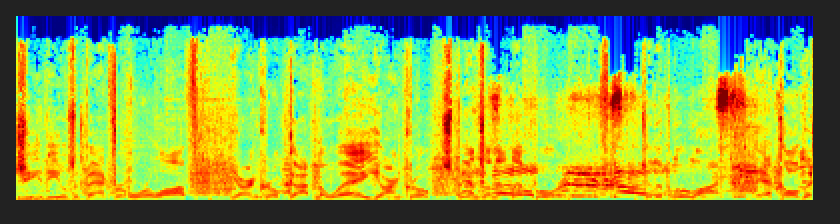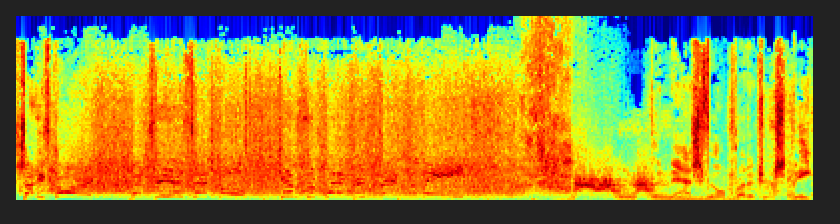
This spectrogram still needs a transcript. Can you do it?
5. Oshie deals it back for Orlov. Jarnkrok got in the way. Jarnkrok spins on that left board to the blue line. Ekholm, the shot, he scored! Mattias Ekholm gives the Predators back to me. the Nashville Predators beat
